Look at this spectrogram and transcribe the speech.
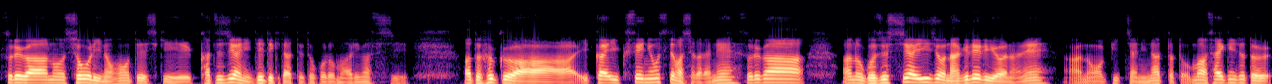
それが、あの、勝利の方程式、勝ち試合に出てきたっていうところもありますし、あと福は一回育成に落ちてましたからね。それが、あの、50試合以上投げれるようなね、あの、ピッチャーになったと。まあ最近ちょっと、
